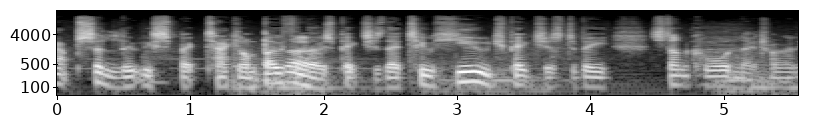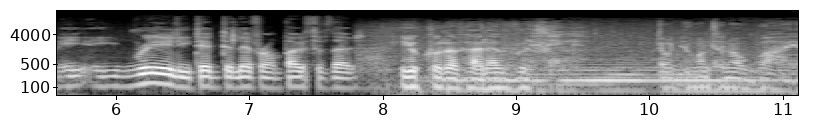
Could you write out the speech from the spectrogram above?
absolutely spectacular on both of those pictures. They're two huge pictures to be stunt coordinator on, and he he really did deliver on both of those. You could have had everything. Don't you want to know why?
